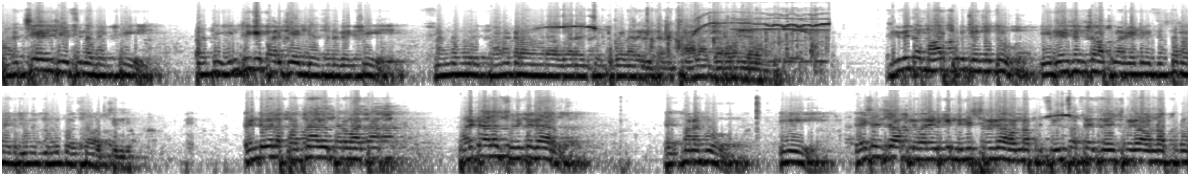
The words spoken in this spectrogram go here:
పరిచయం చేసిన వ్యక్తి ప్రతి ఇంటికి పరిచయం చేసిన వ్యక్తి నందమూరి తారక రామారావు గారు అని చెప్పుకోవడానికి తనకు చాలా గర్వంగా ఉంది. వివిధ మార్పులు చెందుతూ ఈ రేషన్ షాపులు అనేటివి సిస్టమ్ అనేది ముందు ముందుకు వస్తూ వచ్చింది. రెండు వేల పద్నాలుగు తర్వాత పరిటాల సునీత గారు మనకు ఈ రేషన్ షాపులు ఇవన్నిటికీ మినిస్టర్గా ఉన్నప్పుడు సివిల్ సప్లైస్ మినిస్టర్గా ఉన్నప్పుడు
